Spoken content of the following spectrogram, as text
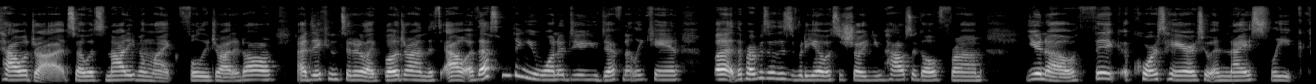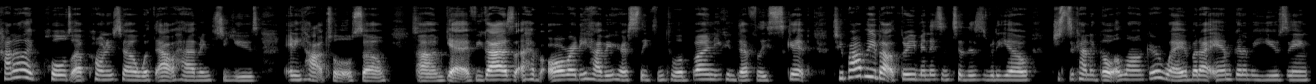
towel dried, so it's not even like fully dried at all. I did consider like blow drying this out. If that's something you want to do, you definitely can. But the purpose of this video is to show you how to go from you know, thick, coarse hair to a nice, sleek, kind of like pulled up ponytail without having to use any hot tools. So, um, yeah, if you guys have already have your hair sleeked into a bun, you can definitely skip to probably about three minutes into this video just to kind of go a longer way. But I am going to be using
